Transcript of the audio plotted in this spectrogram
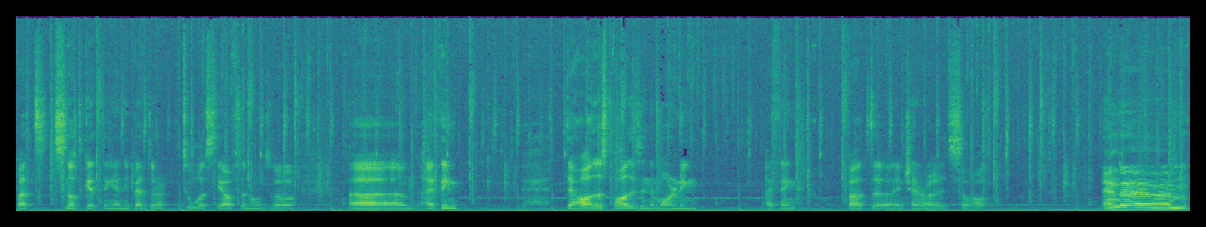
but it's not getting any better towards the afternoon so um, I think the hardest part is in the morning, I think, but uh, in general it's so hot. And um,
